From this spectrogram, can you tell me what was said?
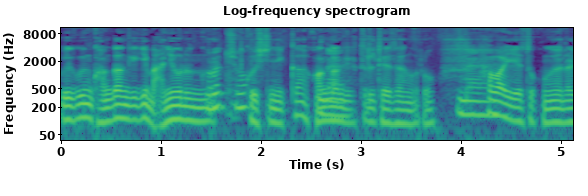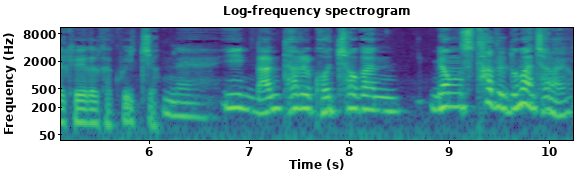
외국인 관광객이 많이 오는 그렇죠. 곳이니까 관광객들을 네. 대상으로 네. 하와이에서 공연할 계획을 갖고 있죠. 네. 이 난타를 거쳐간 명 스타들도 많잖아요.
